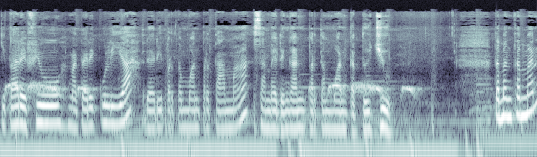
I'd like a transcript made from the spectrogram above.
Kita review materi kuliah dari pertemuan pertama sampai dengan pertemuan ketujuh. Teman-teman,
